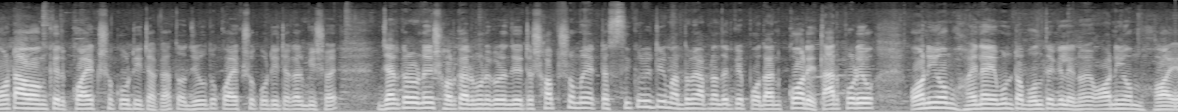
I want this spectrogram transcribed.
মোটা অঙ্কের কয়েকশো কোটি টাকা। তো যেহেতু কয়েকশো কোটি টাকার বিষয়, যার কারণে সরকার মনে করেন যে এটা সবসময় একটা সিকিউরিটির মাধ্যমে আপনাদেরকে প্রদান করে। তারপরেও অনিয়ম হয় না, এমনটা বলতে গেলে নয়, অনিয়ম হয়।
